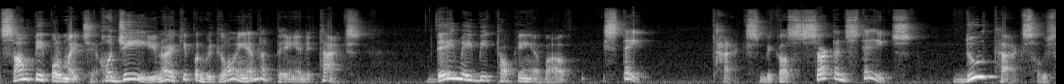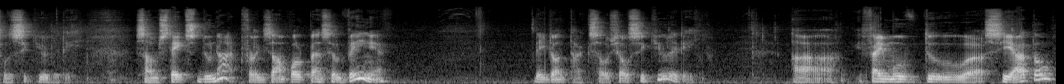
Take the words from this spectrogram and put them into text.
some people might say, oh, gee, you know, I keep on withdrawing, I'm not paying any tax. They may be talking about state tax because certain states do tax Social Security. Some states do not. For example, Pennsylvania, they don't tax Social Security. Uh, if I move to uh, Seattle,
